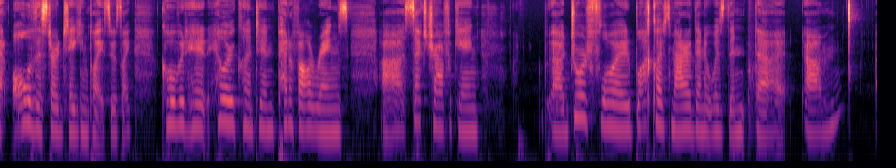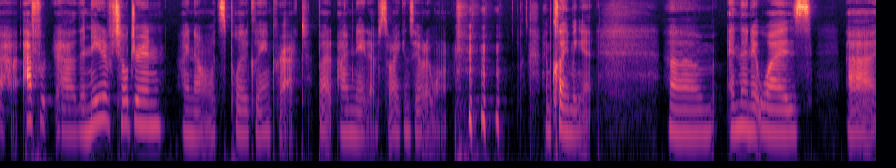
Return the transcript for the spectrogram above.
that all of this started taking place. It was like COVID hit, Hillary Clinton, pedophile rings, uh, sex trafficking, uh, George Floyd, Black Lives Matter. Then it was the the um, uh, Afri- uh, the Native children. I know it's politically incorrect, but I'm Native, so I can say what I want. I'm claiming it. Um, and then it was uh,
